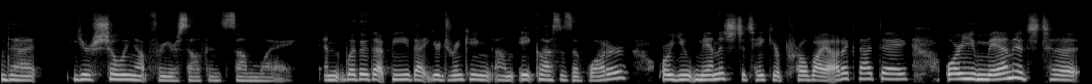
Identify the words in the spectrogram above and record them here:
that you're showing up for yourself in some way. And whether that be that you're drinking um, eight glasses of water or you manage to take your probiotic that day or you manage to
